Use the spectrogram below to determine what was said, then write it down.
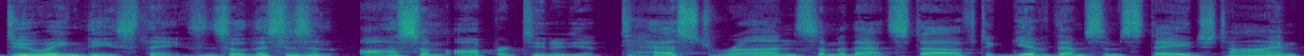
doing these things. And so, this is an awesome opportunity to test run some of that stuff, to give them some stage time.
